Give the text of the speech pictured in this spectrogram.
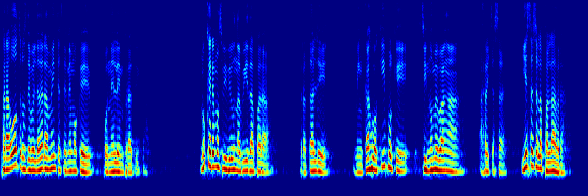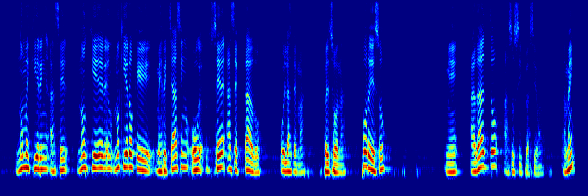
Para otros de verdaderamente tenemos que ponerla en práctica. No queremos vivir una vida para tratar de, me encajo aquí porque si no me van a, a rechazar. Y esa es la palabra. No me quieren hacer, no, quieren, no quiero que me rechacen o ser aceptado por las demás personas. Por eso me adapto a su situación. Amén.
